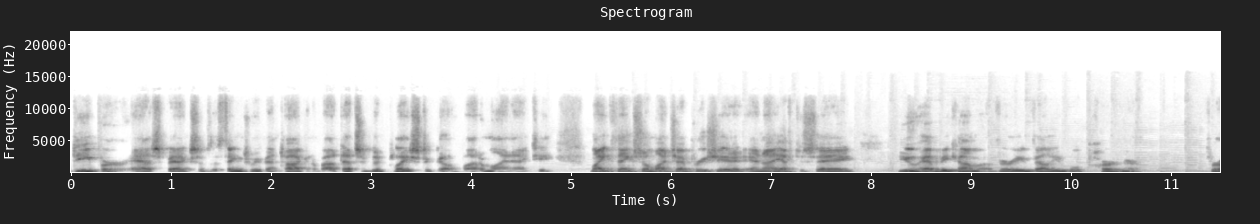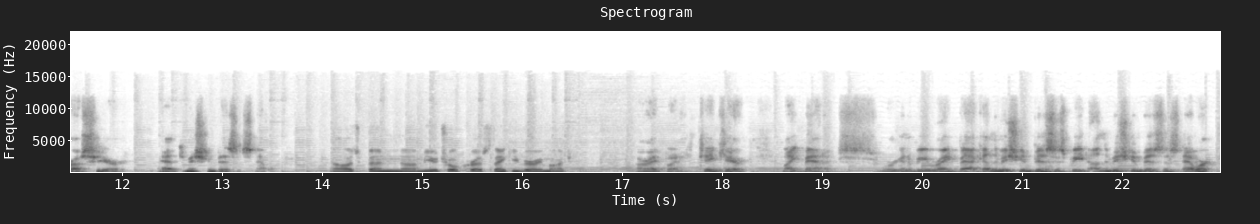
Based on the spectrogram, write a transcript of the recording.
deeper aspects of the things we've been talking about, that's a good place to go. Bottom line IT. Mike, thanks so much. I appreciate it. And I have to say, you have become a very valuable partner for us here at the Michigan Business Network. Oh, it's been uh, mutual, Chris. Thank you very much. All right, buddy. Take care. Mike Maddox. We're going to be right back on the Michigan Business Beat on the Michigan Business Network.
